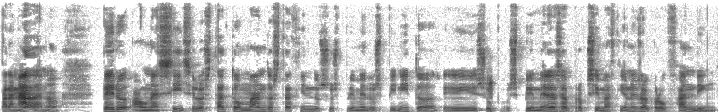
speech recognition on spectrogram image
para nada, ¿no? Pero aún así se lo está tomando, está haciendo sus primeros pinitos y sus primeras aproximaciones al crowdfunding.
